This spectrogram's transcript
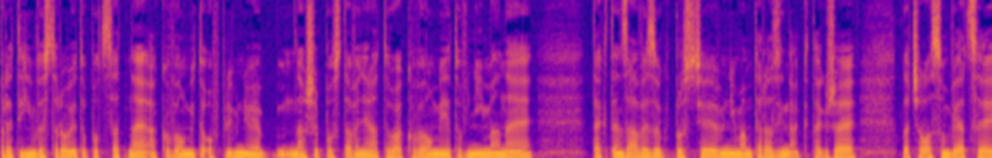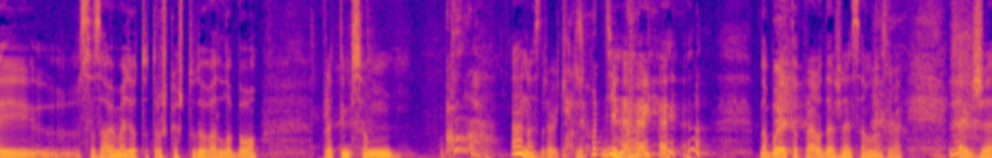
pre tých investorov je to podstatné, ako veľmi to ovplyvňuje naše postavenie na to, ako veľmi je to vnímané, tak ten záväzok proste vnímam teraz inak. Takže začala som viacej sa zaujímať o to troška študovať, lebo predtým som Áno, zdravičko. Ďakujem. No bude to pravda, že? Samozrejme. Takže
